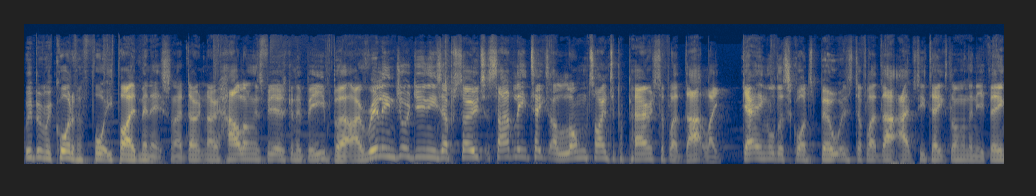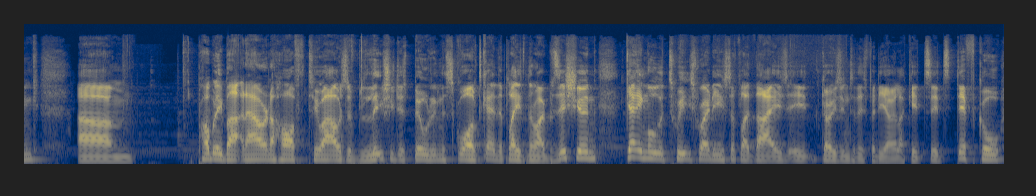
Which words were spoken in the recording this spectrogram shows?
We've been recording for 45 minutes, and I don't know how long this video is going to be, but I really enjoy doing these episodes. Sadly, it takes a long time to prepare and stuff like that. Like, getting all the squads built and stuff like that actually takes longer than you think. Um, probably about an hour and a half to two hours of literally just building the squad, getting the players in the right position, getting all the tweaks ready and stuff like that. Is it goes into this video. Like it's it's difficult,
